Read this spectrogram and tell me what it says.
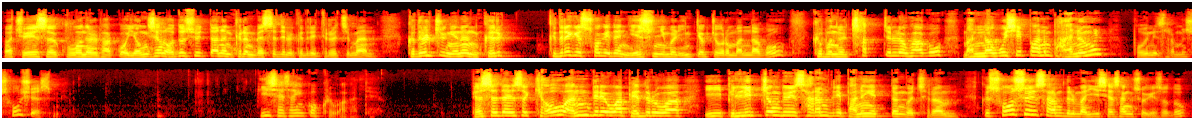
어, 죄에서 구원을 받고 영생을 얻을 수 있다는 그런 메시지를 그들이 들었지만 그들 중에는 그, 그들에게 소개된 예수님을 인격적으로 만나고 그분을 찾으려고 하고 만나고 싶어하는 반응을 보이는 사람은 소수였습니다. 이 세상이 꼭 그와 같아요. 베세다에서 겨우 안드레와 베드로와 이 빌립 정도의 사람들이 반응했던 것처럼 그 소수의 사람들만 이 세상 속에서도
